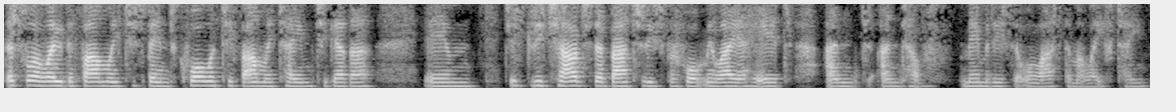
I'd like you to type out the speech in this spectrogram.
This will allow the family to spend quality family time together um, just recharge their batteries for what may lie ahead and and have memories that will last them a lifetime.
